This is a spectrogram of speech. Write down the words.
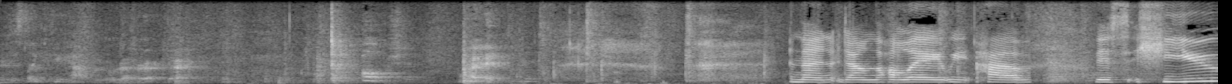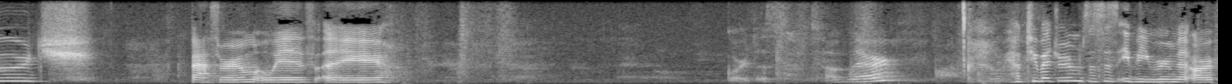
I just like take half of it or whatever. Oh, shit. What? And then down the hallway, we have this huge bathroom with a gorgeous tub there. We have two bedrooms. This is the room that our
